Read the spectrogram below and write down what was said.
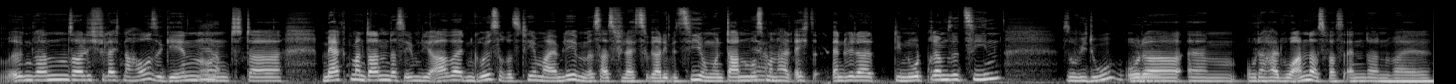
irgendwann soll ich vielleicht nach Hause gehen ja. und da merkt man dann, dass eben die Arbeit ein größeres Thema im Leben ist als vielleicht sogar die Beziehung und dann muss ja. man halt echt entweder die Notbremse ziehen, so wie du, oder, mhm. ähm, oder halt woanders was ändern, weil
